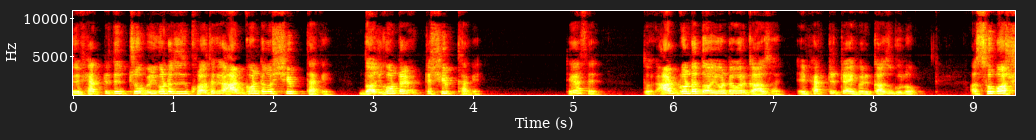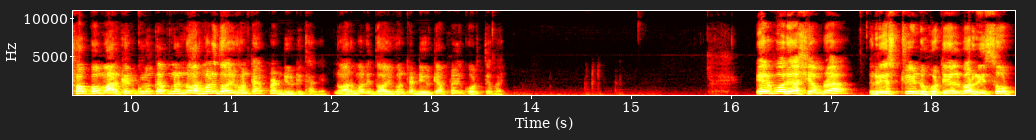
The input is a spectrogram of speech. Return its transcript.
তো ফ্যাক্টরিতে চব্বিশ ঘণ্টা যদি খোলা থাকে, আট ঘণ্টা করে শিফট থাকে। দশ ঘণ্টা একটা শিফট থাকে। ঠিক আছে? তো আট ঘণ্টা, দশ ঘণ্টা করে কাজ হয় এই ফ্যাক্টরি টাইপের কাজগুলো। আর সুপার শপ বা মার্কেটগুলোতে আপনার নর্মালি দশ ঘণ্টা আপনার ডিউটি থাকে। নর্মালি দশ ঘণ্টা ডিউটি আপনাকে করতে হয়। এরপরে আসি আমরা রেস্টুরেন্ট হোটেল বা রিসোর্ট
